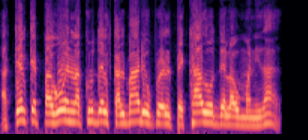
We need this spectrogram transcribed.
aquel que pagó en la cruz del Calvario por el pecado de la humanidad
